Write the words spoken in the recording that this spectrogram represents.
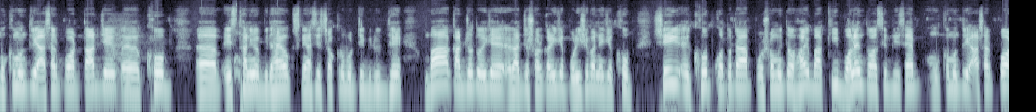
মুখ্যমন্ত্রী আসার পর তার যে ক্ষোভ স্থানীয় বিধায়ক স্নেহাশিস চক্রবর্তীর বিরুদ্ধে বা কার্যত ওই যে রাজ্য সরকারি যে পরিষেবা নিয়ে যে ক্ষোভ, সেই ক্ষোভ কতটা প্রশমিত হয় বা কি বলেন তহাসিদ্দি সাহেব মুখ্যমন্ত্রী আসার পর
